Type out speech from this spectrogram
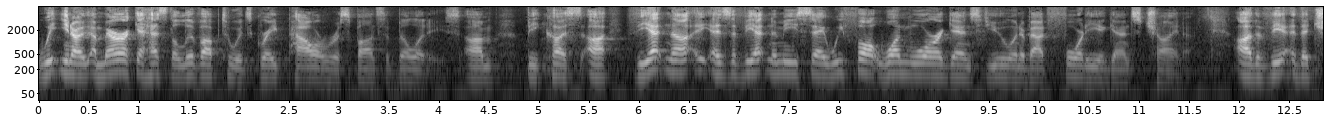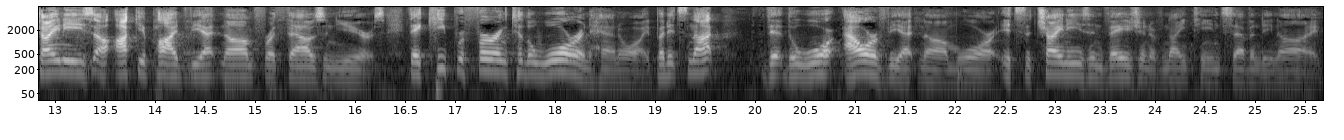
we, you know, America has to live up to its great power responsibilities um, because uh, Vietnam, as the Vietnamese say, we fought one war against you and about 40 against China. Uh, the, the, Chinese uh, occupied Vietnam for a thousand years. They keep referring to the war in Hanoi, but it's not the, the war, our Vietnam War. It's the Chinese invasion of 1979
